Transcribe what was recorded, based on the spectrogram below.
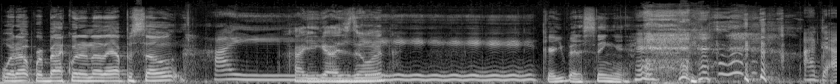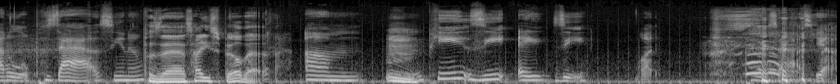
What up? We're back with another episode. Hi. How you guys doing? Girl, you better sing it. I had to add a little pizzazz, you know? Pizzazz. How do you spell that? Um, Mm. P Z A Z. What? Pizzazz, yeah.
